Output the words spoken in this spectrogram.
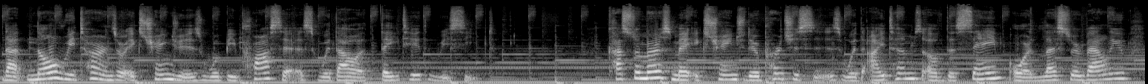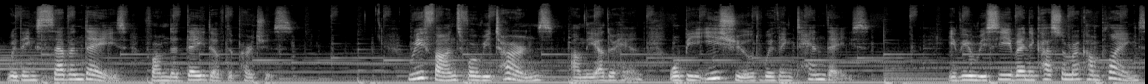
that no returns or exchanges would be processed without a dated receipt. Customers may exchange their purchases with items of the same or lesser value within seven days from the date of the purchase. Refunds for returns, on the other hand, will be issued within 10 days. If you receive any customer complaints,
